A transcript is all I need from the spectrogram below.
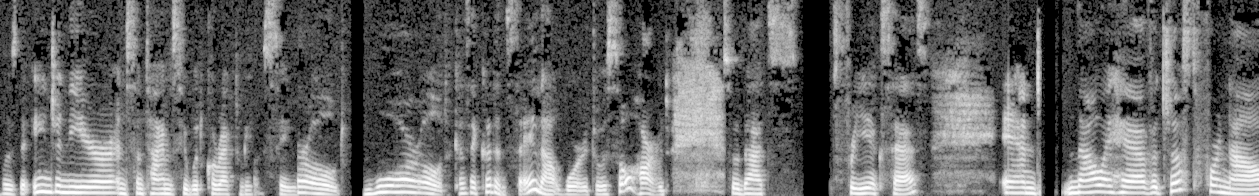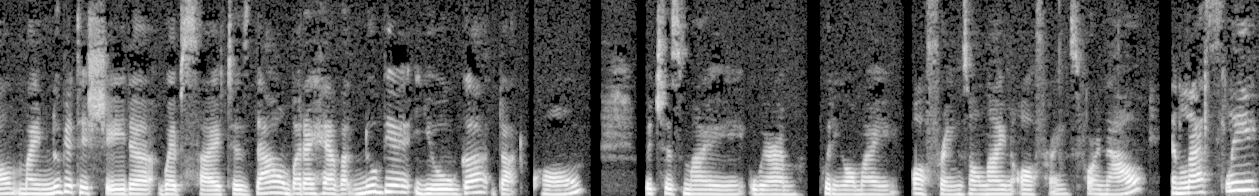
was the engineer and sometimes he would correct me say world world because i couldn't say that word it was so hard. So that's free access. And now I have just for now my Nubia Teixeira website is down, but I have a nubiayoga.com, which is my where I'm putting all my offerings, online offerings for now. And lastly,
